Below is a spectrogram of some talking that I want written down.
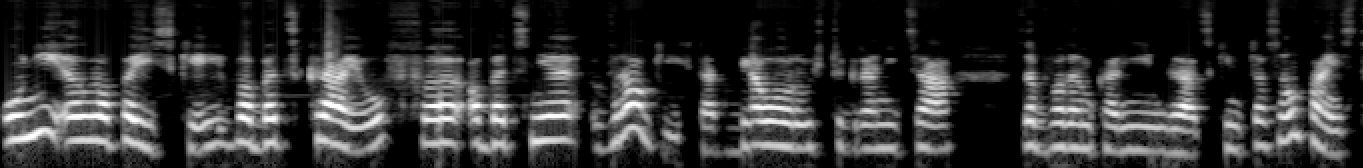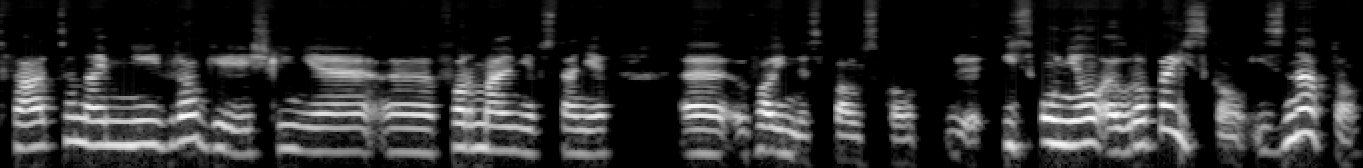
Unii Europejskiej wobec krajów e, obecnie wrogich, tak Białoruś czy granica z obwodem kaliningradzkim, to są państwa co najmniej wrogie, jeśli nie e, formalnie w stanie e, wojny z Polską i z Unią Europejską i z NATO.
